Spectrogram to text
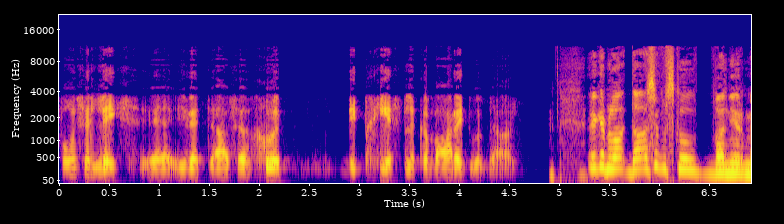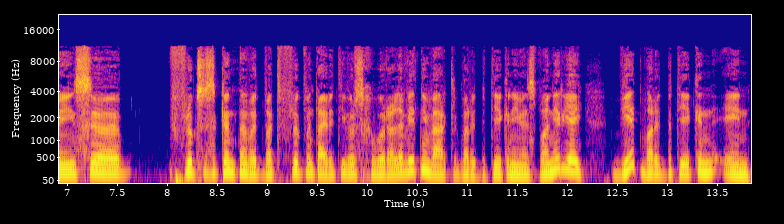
vir ons 'n les, uh, jy weet, daar's 'n groot diep geestelike waarheid ook daarin. Ek het daar's 'n verskil wanneer mense vloek soos 'n kind nou wat wat vloek want hy het iewers gehoor. Hulle weet nie werklik wat dit beteken nie. Wanneer jy weet wat dit beteken en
